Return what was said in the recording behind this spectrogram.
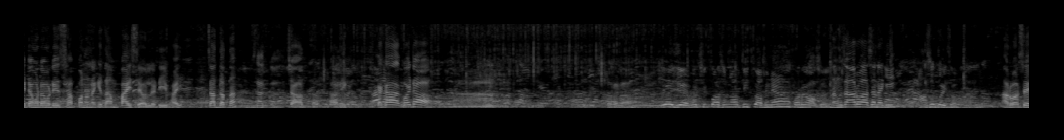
এটা মোটামুটি ছাপ্পান্ন নাকি দাম পাইছে অলরেডি ভাই। চার দাঁত না? চার দাঁত। আর কাকা কয়টা? পাচ্ছি আছে? নাকি? আছে সব আছে?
